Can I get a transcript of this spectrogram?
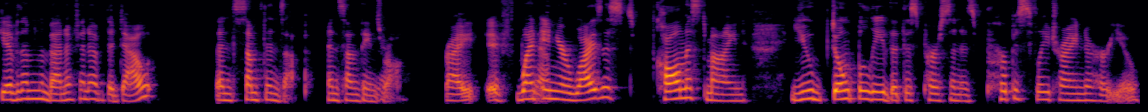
give them the benefit of the doubt, then something's up and something's yeah. wrong, right? If when yeah. in your wisest, calmest mind, you don't believe that this person is purposefully trying to hurt you,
